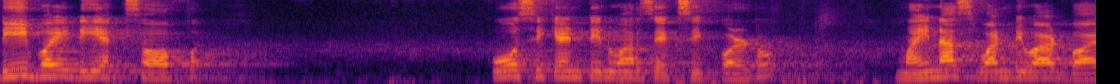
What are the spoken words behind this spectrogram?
d by dx of cosecant inverse x equal to minus 1 divided by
